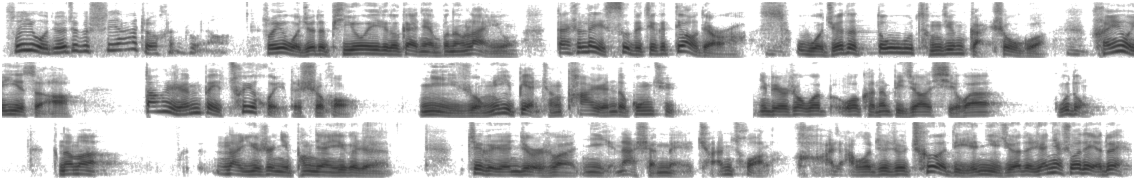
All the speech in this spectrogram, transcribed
所以我觉得这个施压者很重要。所以我觉得 PUA 这个概念不能滥用，但是类似的这个调调啊，我觉得都曾经感受过，很有意思啊。当人被摧毁的时候，你容易变成他人的工具。你比如说我，我可能比较喜欢古董，那么，那于是你碰见一个人，这个人就是说你那审美全错了，好家伙，就就彻底你觉得人家说的也对，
